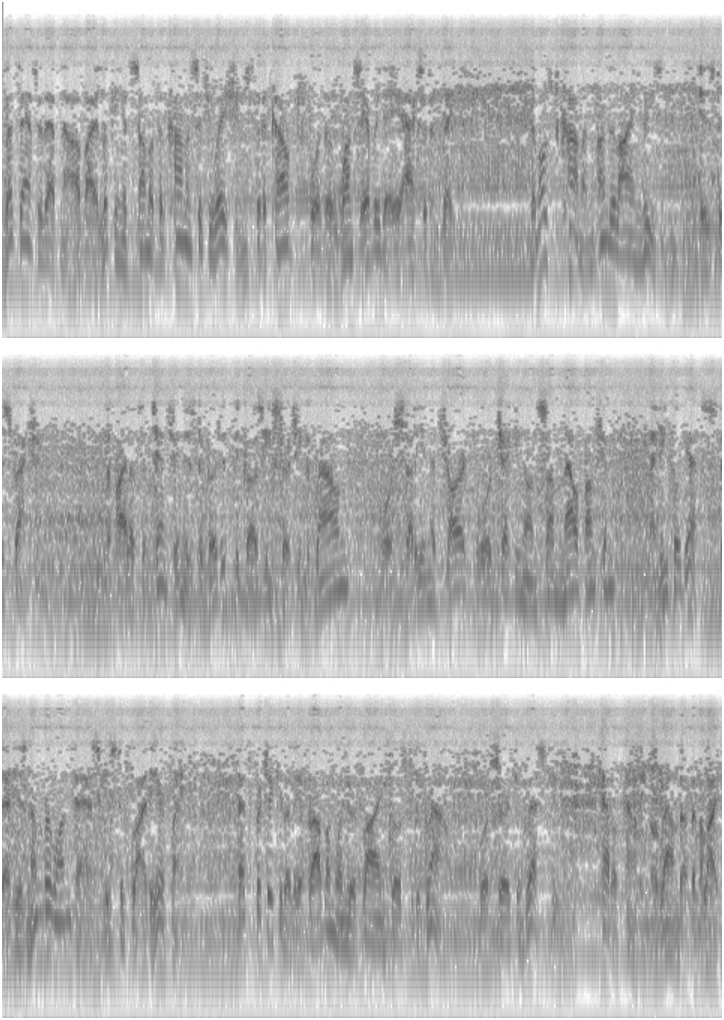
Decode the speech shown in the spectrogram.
Let's answer that now by looking at some of the common situations that account for the once everyday accident rate. The most common underlying reason is distraction. The pilot's attention is diverted because he's searching the ground, or studying a chart, or checking on some malfunction, and he forgets that his number one task is to fly the airplane. That's particularly a problem when you're flying close to the ground for search and rescue, cattle counting or roundup and the like.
